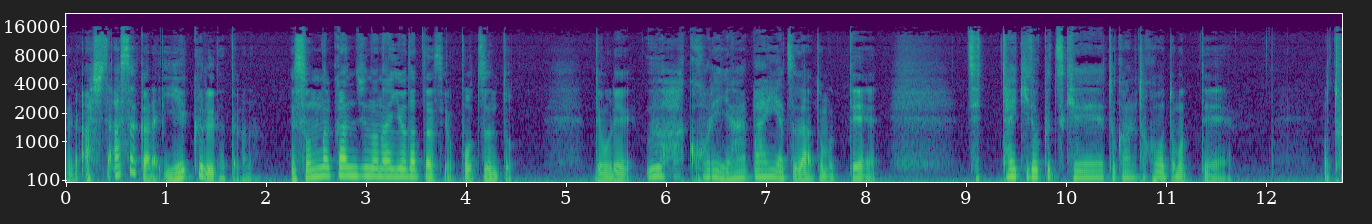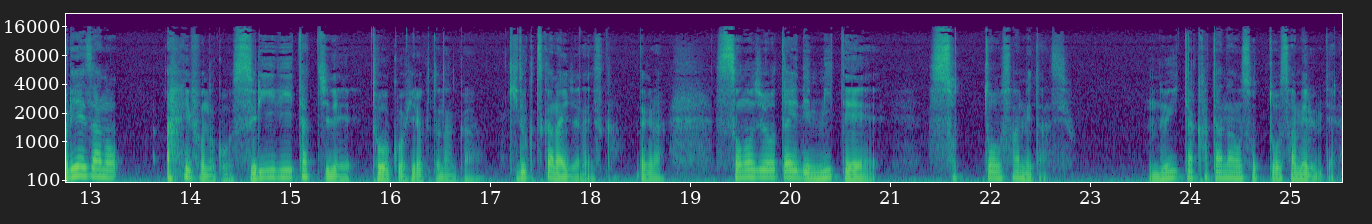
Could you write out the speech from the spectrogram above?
なんか明日朝から家来る？だったかな。そんな感じの内容だったんですよポツンと。で俺うわこれやばいやつだと思って絶対既読つけとかんとこうと思ってとりあえずあの iPhone のこう 3D タッチでトークを開くとなんか既読つかないじゃないですか。だからその状態で見てそっと収めたんですよ。抜いた刀をそっと収めるみたいな。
